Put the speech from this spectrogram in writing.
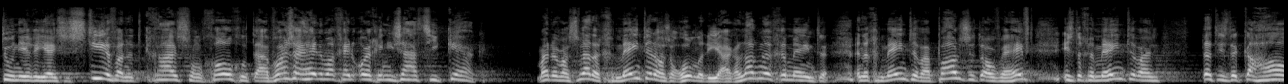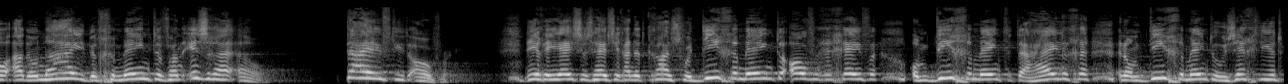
toen de Heer Jezus stierf aan het kruis van Golgotha, was er helemaal geen organisatie kerk. Maar er was wel een gemeente, dat was al honderden jaren lang een gemeente. En de gemeente waar Paulus het over heeft, is de gemeente waar, dat is de Kahal Adonai, de gemeente van Israël. Daar heeft hij het over. De Heer Jezus heeft zich aan het kruis voor die gemeente overgegeven, om die gemeente te heiligen en om die gemeente, hoe zegt hij het,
